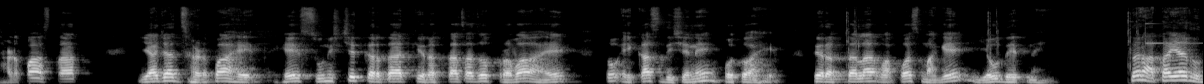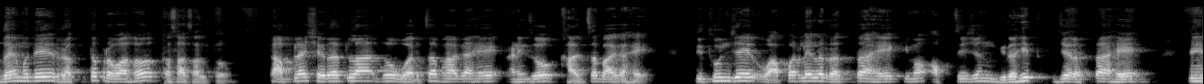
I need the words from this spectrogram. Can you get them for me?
झडपा असतात. या ज्या झडपा आहेत हे सुनिश्चित करतात की रक्ताचा जो प्रवाह आहे तो एकाच दिशेने होतो आहे. ते रक्ताला वापस मागे येऊ देत नाही. तर आता या हृदयामध्ये रक्तप्रवाह कसा चालतो? तर आपल्या शरीरातला जो वरचा भाग आहे आणि जो खालचा भाग आहे तिथून जे वापरलेलं रक्त आहे किंवा ऑक्सिजन विरहित जे रक्त आहे ते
